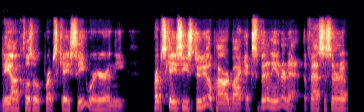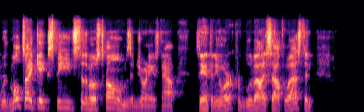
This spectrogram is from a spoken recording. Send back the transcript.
Deion Closo with Preps KC. We're here in the Preps KC studio powered by Xfinity Internet, the fastest internet with multi-gig speeds to the most homes. And joining us now is Anthony Ork from Blue Valley Southwest. And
